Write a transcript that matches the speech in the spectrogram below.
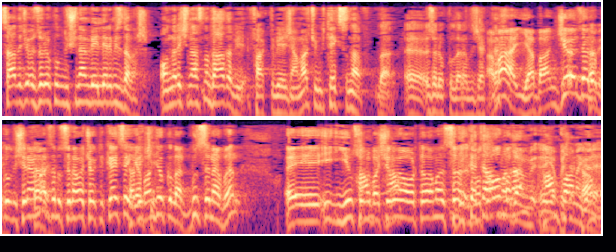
sadece özel okul düşünen velilerimiz de var. Onlar için aslında daha da bir farklı bir heyecan var. Çünkü tek sınavla e, özel okullar alacaklar. Ama yabancı özel Tabii, okul düşünen tabii. varsa bu sınava çok dikkat etsin. Yabancı ki. okullar bu sınavın e, yıl sonu Ham- başarı ham- ortalaması dikkate notu almadan olmadan ham yapacak. puana göre-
